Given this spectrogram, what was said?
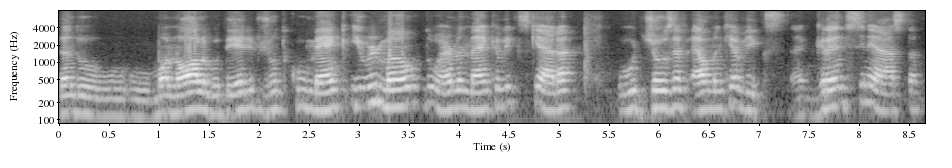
dando o, o, monólogo dele, junto com o Mank e o irmão do Herman Mankiewicz, que era o Joseph L. Mankiewicz, né, grande cineasta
